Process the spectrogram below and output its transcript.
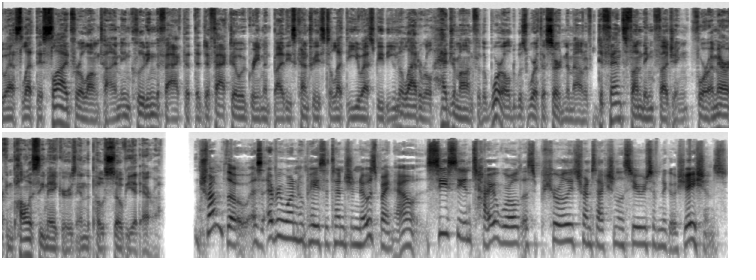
US let this slide for a long time, including the fact that the de facto agreement by these countries to let the US be the unilateral hegemon for the world was worth a certain amount of defense funding fudging for American policymakers in the post Soviet era. Trump, though, as everyone who pays attention knows by now, sees the entire world as a purely transactional series of negotiations.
